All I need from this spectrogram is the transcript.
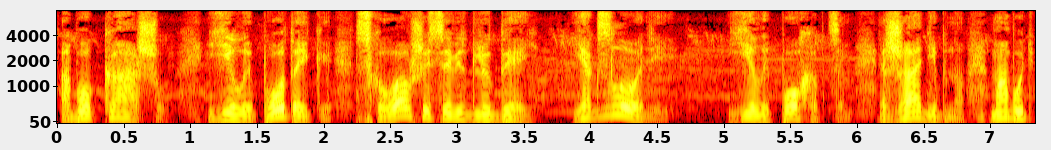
або кашу, їли потайки, сховавшися від людей, як злодії. Їли похапцем, жадібно, мабуть,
